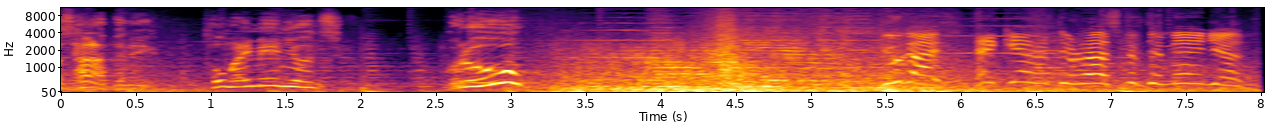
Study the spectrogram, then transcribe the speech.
What's happening to my minions? Gru? You guys, take care of the rest of the minions.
